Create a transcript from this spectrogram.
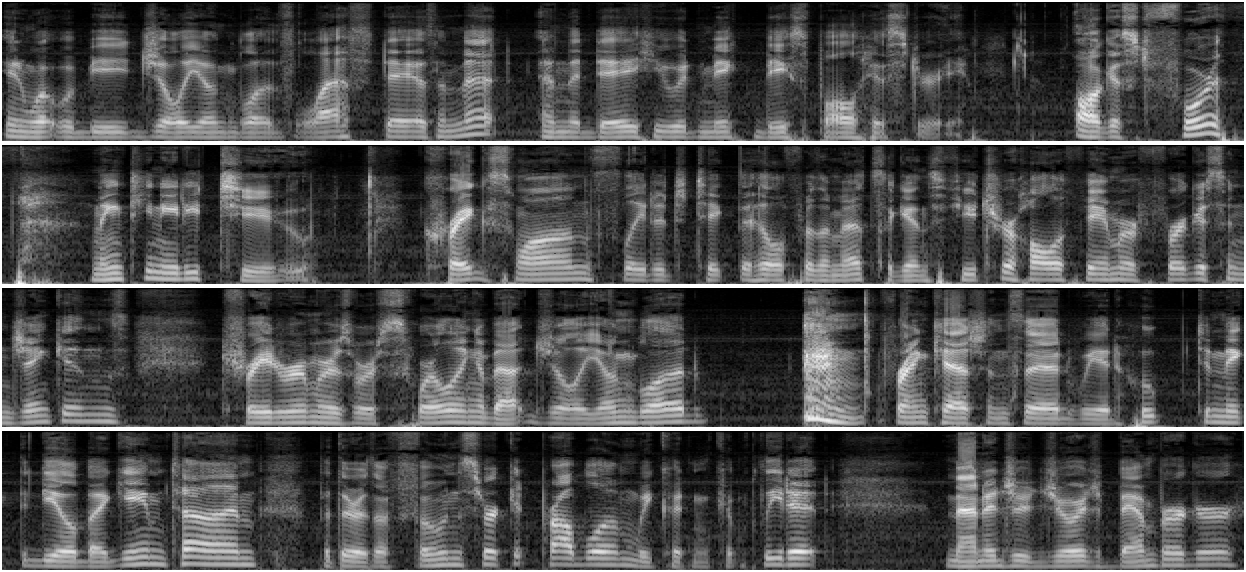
in what would be Joe Youngblood's last day as a Met and the day he would make baseball history. August 4th, 1982. Craig Swan slated to take the hill for the Mets against future Hall of Famer Ferguson Jenkins. Trade rumors were swirling about Joel Youngblood. Frank Cashen said we had hoped to make the deal by game time, but there was a phone circuit problem. We couldn't complete it. Manager George Bamberger,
